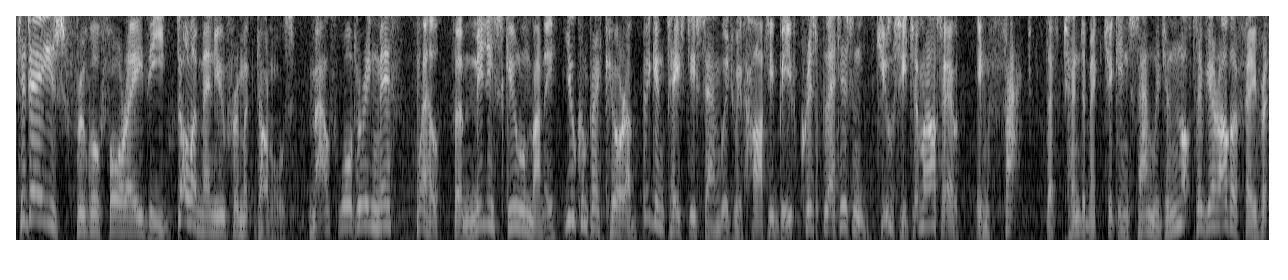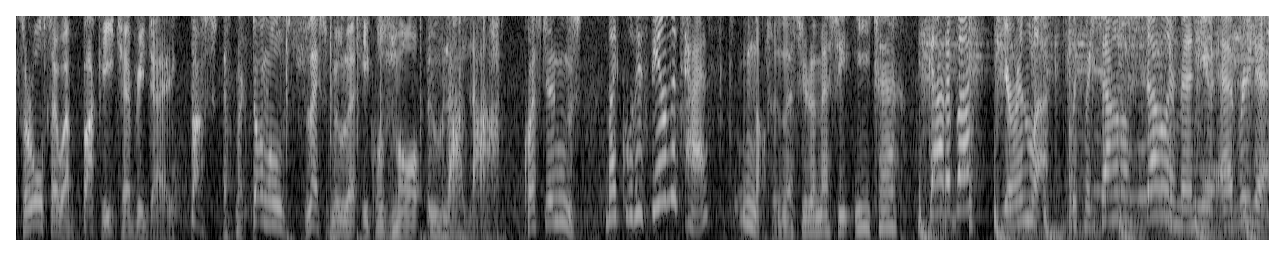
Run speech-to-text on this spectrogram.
Today's frugal foray, the dollar menu from McDonald's. Mouth-watering myth? Well, for minuscule money, you can procure a big and tasty sandwich with hearty beef, crisp lettuce, and juicy tomato. In fact, the Tender McChicken sandwich and lots of your other favorites are also a buck each every day. Thus, at McDonald's, less moolah equals more ooh la la. Questions? Like, will this be on the test? Not unless you're a messy eater. Got a buck? You're in luck. With McDonald's dollar menu every day.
